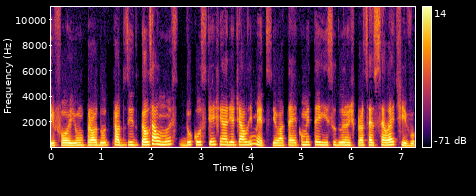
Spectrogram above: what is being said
que foi um produto produzido pelos alunos do curso de Engenharia de Alimentos. E eu até comentei isso durante o processo seletivo.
